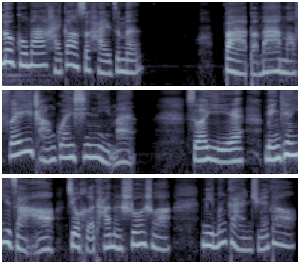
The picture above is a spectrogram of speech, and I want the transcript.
鹿姑妈还告诉孩子们。爸爸妈妈非常关心你们，所以明天一早就和他们说说你们感觉到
